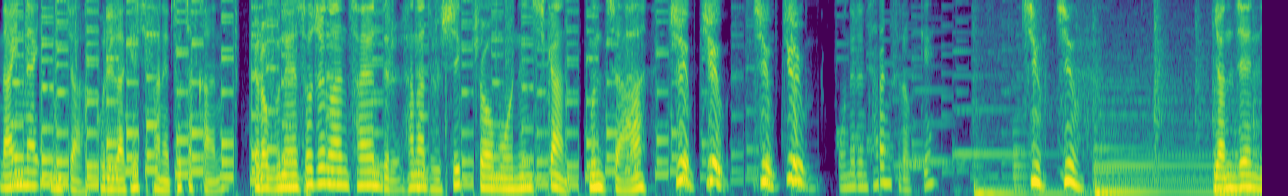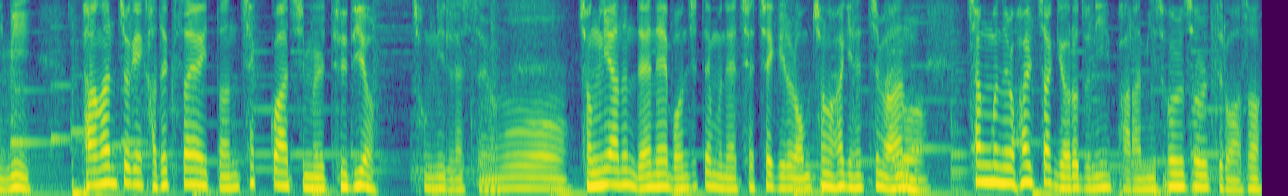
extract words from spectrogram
나인나잇 문자 고릴라 게시판에 도착한 여러분의 소중한 사연들을 하나 둘씩 주워 모으는 시간 문자 줍줍줍줍 오늘은 사랑스럽게 줍줍 연재님이 방 안쪽에 가득 쌓여 있던 책과 짐을 드디어 정리를 했어요. 오, 정리하는 내내 먼지 때문에 재채기를 엄청 하긴 했지만 아이고. 창문을 활짝 열어두니 바람이 솔솔 들어와서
